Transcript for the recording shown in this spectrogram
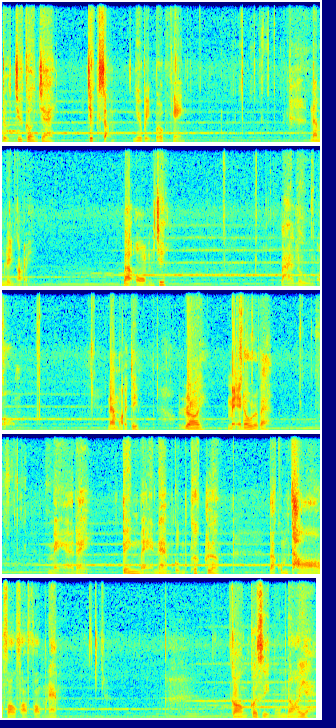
Được chứ con trai? Chất giọng như bị bóp nghẹn. Nam liền hỏi, Ba ổn chứ? Ba luôn ổn. Nam hỏi tiếp, Rồi, mẹ đâu rồi ba? Mẹ ở đây. Tiếng mẹ Nam cũng cất lên. Bà cũng thò vào vào phòng Nam. Con có gì muốn nói à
